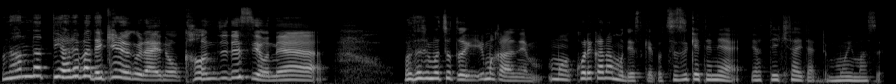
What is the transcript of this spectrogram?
何だってやればできるぐらいの感じですよね。私もちょっと今からねもうこれからもですけど続けてねやっていきたいと思います。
